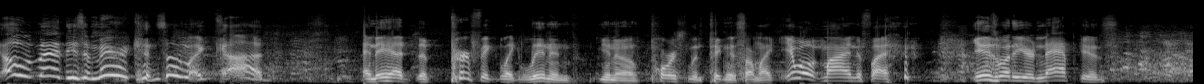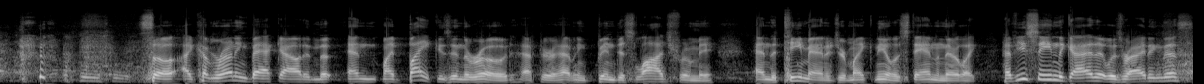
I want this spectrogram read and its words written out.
oh man, these Americans, oh my God. And they had the perfect like linen, you know, porcelain picnic. So I'm like, you won't mind if I use one of your napkins so I come running back out, and, the, and my bike is in the road after having been dislodged from me. And the team manager, Mike Neel, is standing there like, Have you seen the guy that was riding this?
